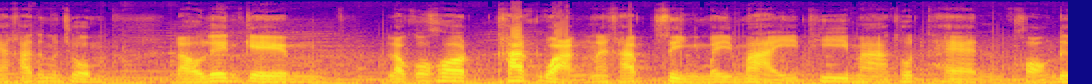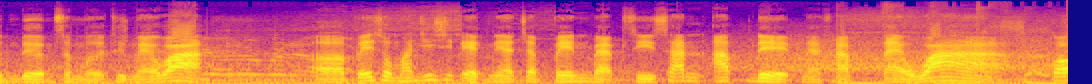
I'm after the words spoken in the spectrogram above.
นะครับท่านผู้ชมเราเล่นเกมเราก็คาดหวังนะครับ สิ่งใหม่ๆ ที่มาทดแทนของเดิมๆเสมอถึงแม้ว่าเปี2021 เนี่ยจะเป็นแบบซีซั่นอัปเดตนะครับ แต่ว่าก็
